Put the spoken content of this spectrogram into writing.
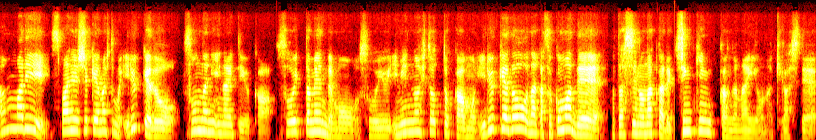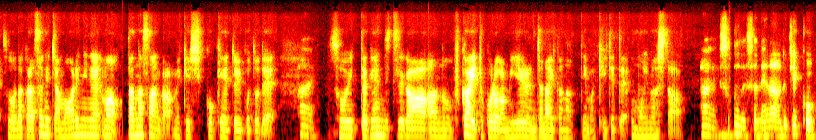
あんまりスパニッシュ系の人もいるけどそんなにいないっていうかそういった面でもそういう移民の人とかもいるけどなんかそこまで私の中で親近感がないような気がしてそうだからサニーちゃん周りにねまあ旦那さんがメキシコ系ということではいそういった現実があの深いところが見えるんじゃないかなって今聞いてて思いました。はい、そうですね。なので結構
